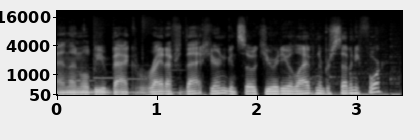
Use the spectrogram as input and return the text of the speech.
And then we'll be back right after that here in Gensokyo Radio Live number 74.「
